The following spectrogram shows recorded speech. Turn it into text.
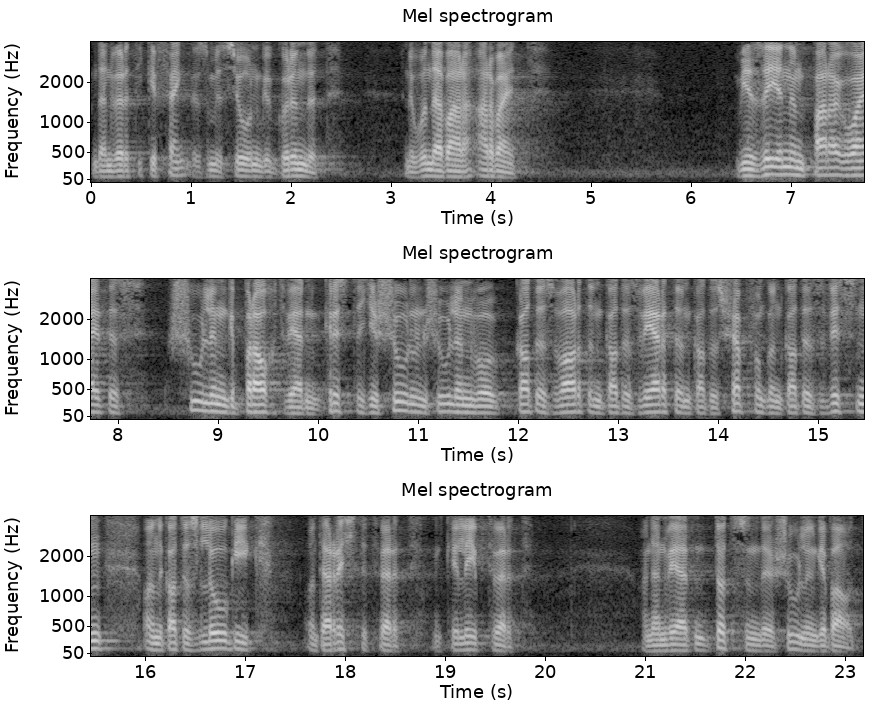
Und dann wird die Gefängnismission gegründet. Eine wunderbare Arbeit. Wir sehen in Paraguay, dass Schulen gebraucht werden, christliche Schulen, Schulen, wo Gottes Wort und Gottes Werte und Gottes Schöpfung und Gottes Wissen und Gottes Logik unterrichtet wird und gelebt wird. Und dann werden Dutzende Schulen gebaut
